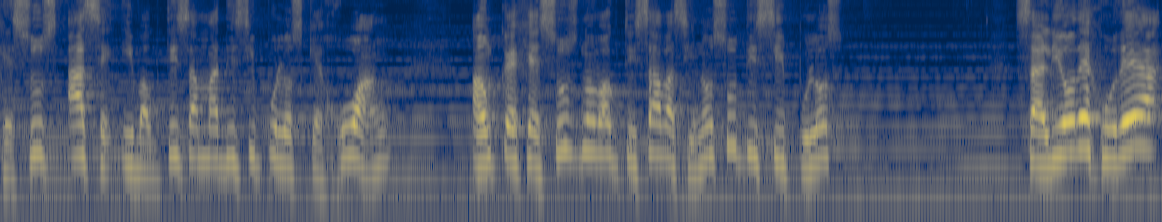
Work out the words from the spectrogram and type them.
Jesús hace y bautiza más discípulos que Juan, aunque Jesús no bautizaba sino sus discípulos, salió de Judea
